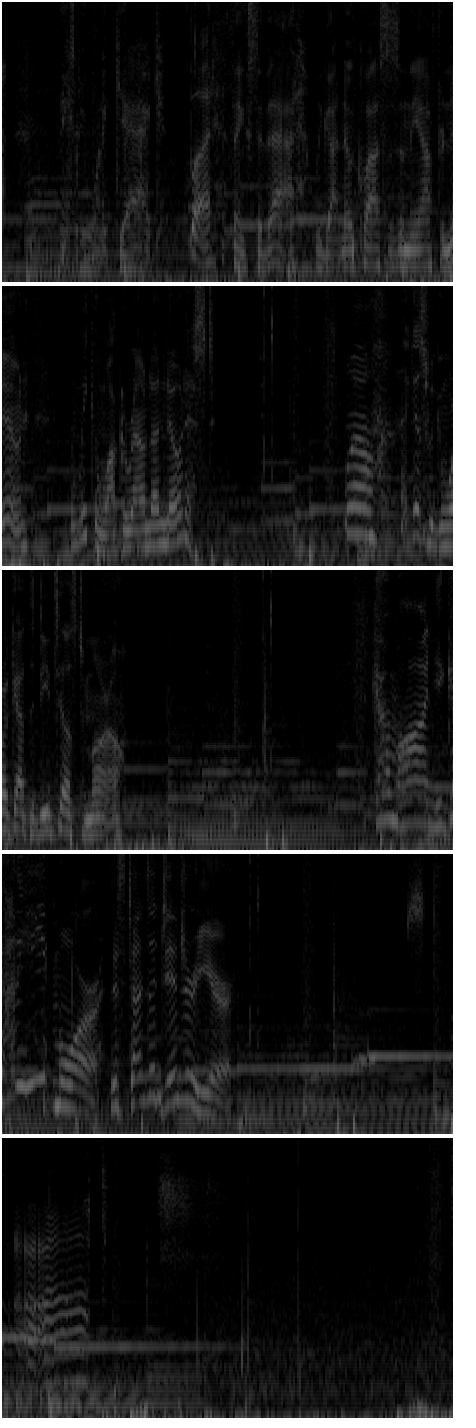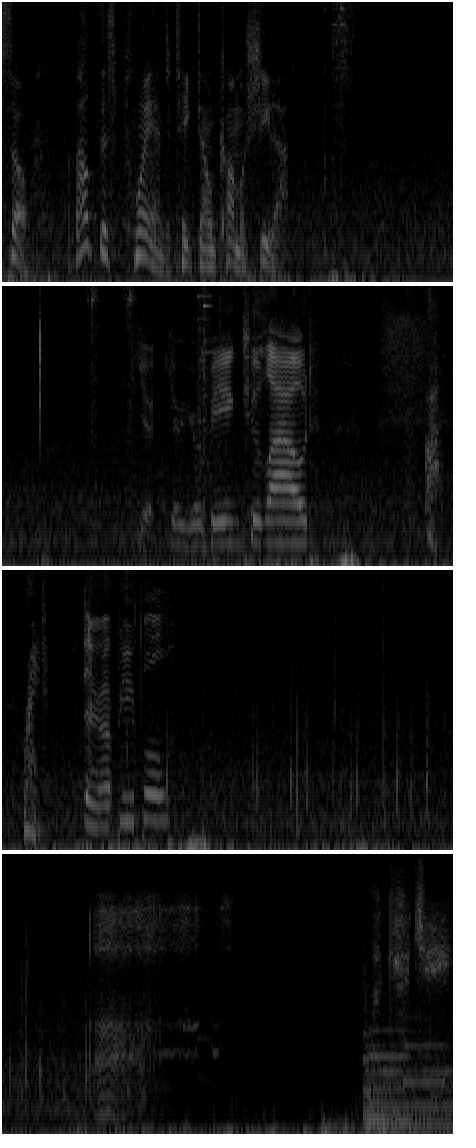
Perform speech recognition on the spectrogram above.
Makes me want to gag. But thanks to that, we got no classes in the afternoon, and we can walk around unnoticed. Well, I guess we can work out the details tomorrow. Come on, you gotta eat more. There's tons of ginger here. Stop. So, about this plan to take down Kamoshida. You're, you're, you're being too loud. Ah, right. There are people. Ah. Uh, Akechi.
